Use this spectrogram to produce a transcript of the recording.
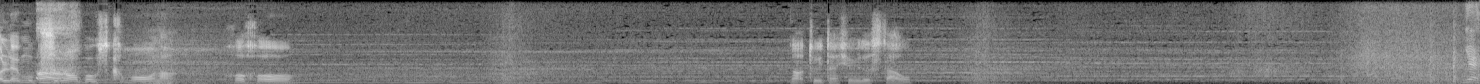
Ale mu przyrąbał z kamona. Ho, ho. No, tu i tam się wydostał. Nie!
